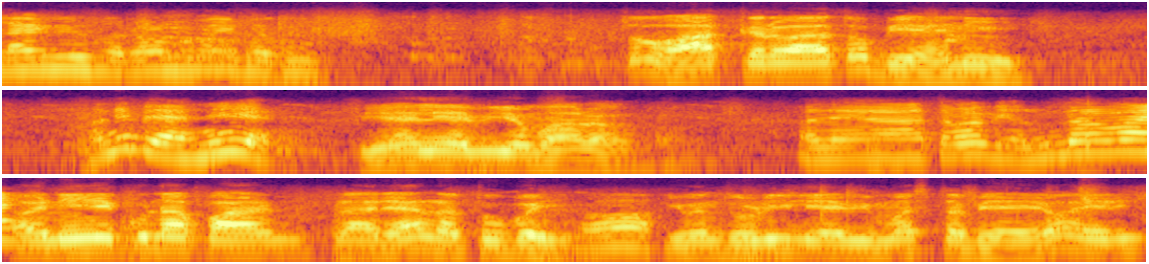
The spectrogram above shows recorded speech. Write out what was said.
લાઇટ બિલ ભરવાનું હોય બધું. તો વાત કરવા તો બેની અને બેની બે લેવી મારે. અને તમે વેલું ના આવે અને એક ના પાન પેલા રહ્યા રતુભાઈ. ઈવન જોડી લેવી મસ્ત બે હો એરી.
